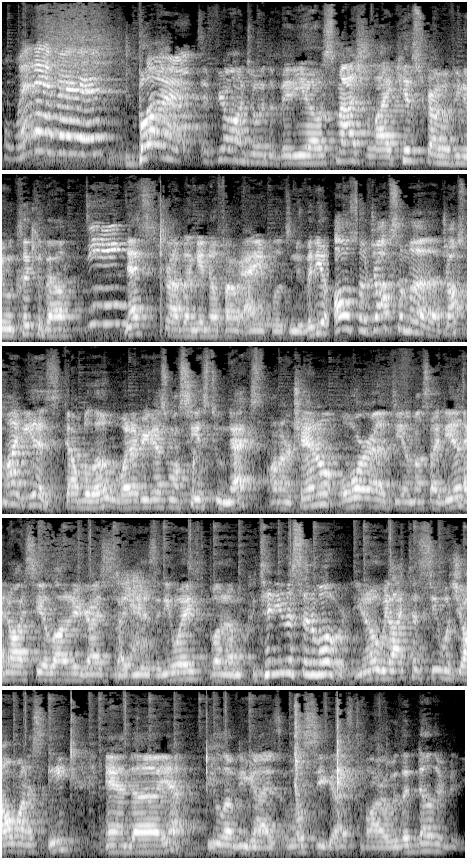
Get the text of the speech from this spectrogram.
Whatever. But if y'all enjoyed the video, smash the like, hit subscribe if you're new, and click the bell. Ding. Next, subscribe button, get notified when I upload a new video. Also, drop some uh, drop some ideas down below, whatever you guys want to see us do next on our channel, or uh, DM us ideas. I know I see a lot of your guys' Yeah. ideas anyways, but um, continue to send them over. You know, we like to see what y'all want to see, and uh, yeah, we love you guys. We'll see you guys tomorrow with another video.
